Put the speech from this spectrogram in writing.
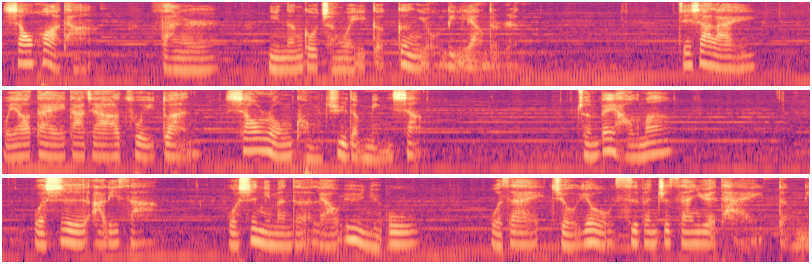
消化它，反而。你能够成为一个更有力量的人。接下来，我要带大家做一段消融恐惧的冥想。准备好了吗？我是阿丽萨，我是你们的疗愈女巫，我在九又四分之三月台等你。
